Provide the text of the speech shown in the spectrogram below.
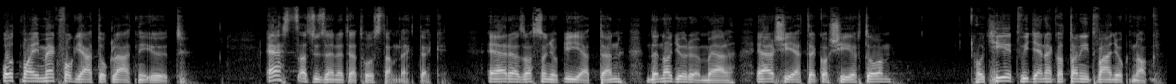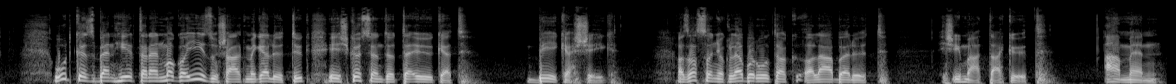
Ott majd meg fogjátok látni őt. Ezt az üzenetet hoztam nektek. Erre az asszonyok ilyetten, de nagy örömmel elsiettek a sírtól, hogy hírt vigyenek a tanítványoknak. Útközben hirtelen maga Jézus állt meg előttük, és köszöntötte őket. Békesség. Az asszonyok leborultak a lába előtt, és imádták őt. Amen.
